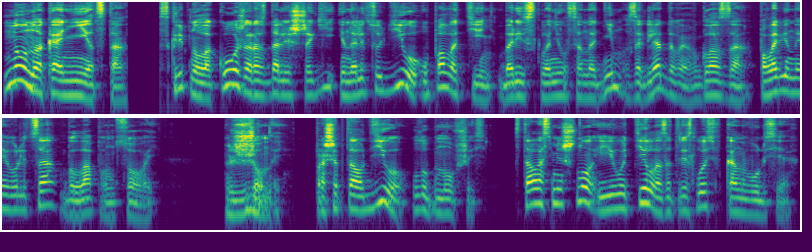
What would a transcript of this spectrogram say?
«Ну, наконец-то!» Скрипнула кожа, раздались шаги, и на лицо Дио упала тень. Борис склонился над ним, заглядывая в глаза. Половина его лица была пунцовой. «Жженой!» прошептал Дио, улыбнувшись. Стало смешно, и его тело затряслось в конвульсиях.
